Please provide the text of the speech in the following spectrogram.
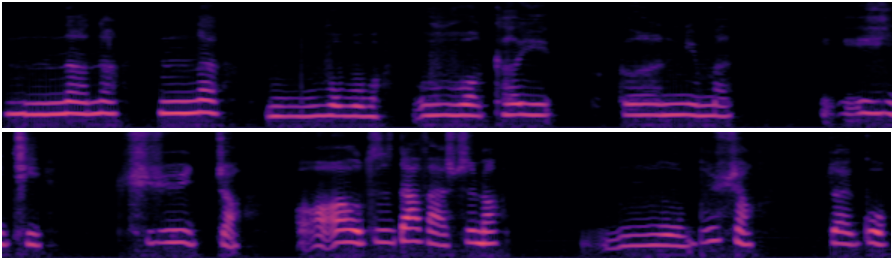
那那那，我我我我可以跟你们一起去找奥兹大法师吗？我不想再过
